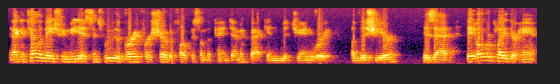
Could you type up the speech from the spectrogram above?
and I can tell the mainstream media, since we were the very first show to focus on the pandemic back in mid January of this year, is that they overplayed their hand.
